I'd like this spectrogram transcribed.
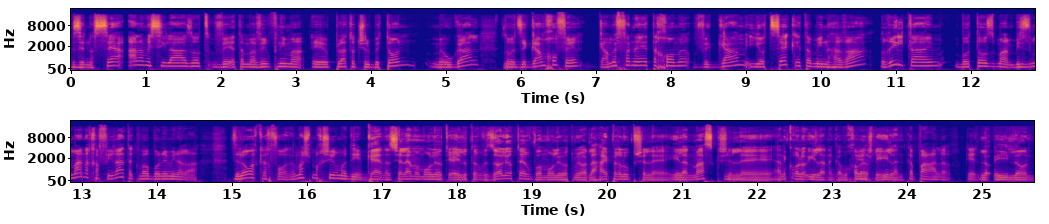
זה נוסע על המסילה הזאת, ואתה מעביר פנימה אה, פלטות של בטון מעוגל, זאת אומרת, זה גם חופר, גם מפנה את החומר, וגם יוצק את המנהרה real time באותו זמן. בזמן החפירה אתה כבר בונה מנהרה. זה לא רק לחפור, זה ממש מכשיר מדהים. כן, אז שלהם אמור להיות יעיל יותר וזול יותר, והוא אמור להיות מיועד ל Hyperloop של אה, אילן מאסק, של... אה, אני קורא לו אילן, אגב, הוא חבר כן. שלי, אילן. כפרה עליו, כן. לא, אילון.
